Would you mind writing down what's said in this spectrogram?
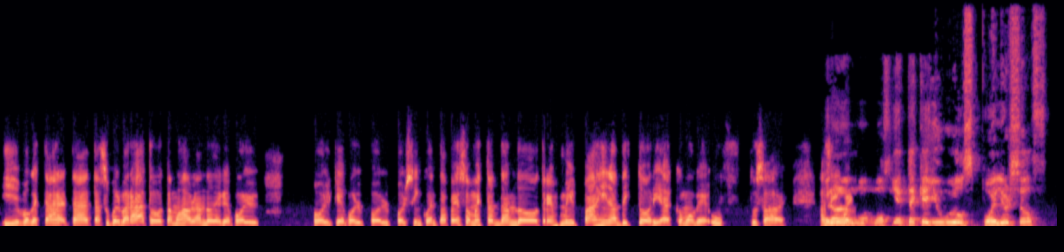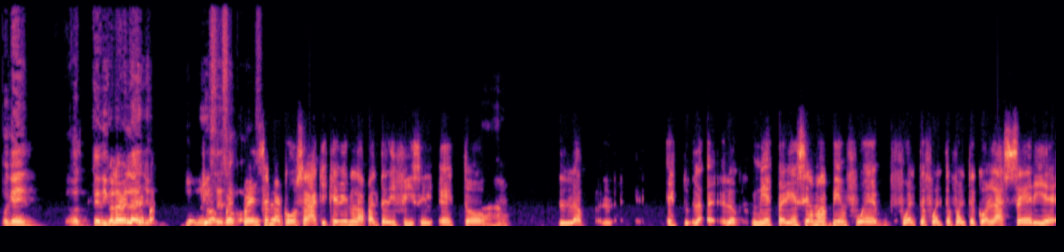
y porque está está súper barato, estamos hablando de que por por, por, por, por 50 pesos me estás dando 3.000 páginas de historia, es como que, uff, tú sabes. Pero pues no, no, sientes que you will spoil yourself? Porque te digo la verdad, yo, yo no hice eso. Pues, la cosa, aquí es que viene la parte difícil. Esto, mi experiencia más bien fue fuerte, fuerte, fuerte con la serie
